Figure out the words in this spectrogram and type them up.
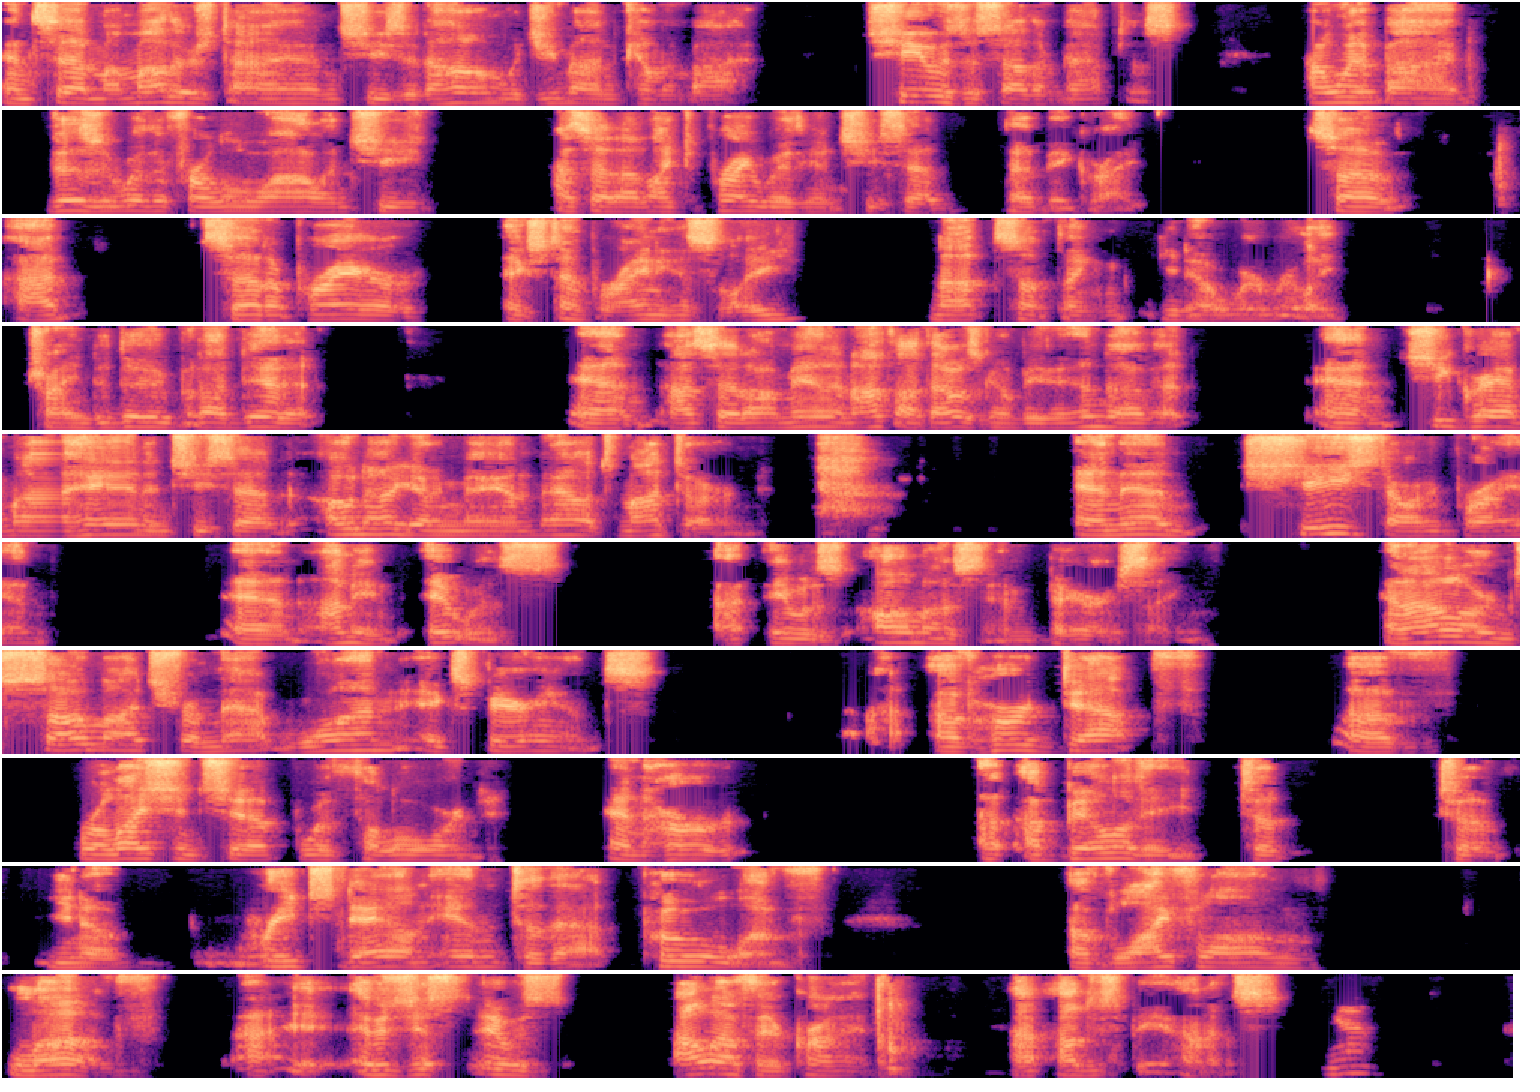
and said, my mother's dying. She's at home. Would you mind coming by? She was a Southern Baptist. I went by, visited with her for a little while and she, I said, I'd like to pray with you. And she said, that'd be great. So I said a prayer extemporaneously, not something, you know, we're really trained to do, but I did it. And I said, oh, I'm in. And I thought that was going to be the end of it. And she grabbed my hand and she said, Oh no, young man, now it's my turn. And then she started praying. And I mean, it was, it was almost embarrassing. And I learned so much from that one experience of her depth of relationship with the Lord and her uh, ability to, to, you know, reach down into that pool of, of lifelong love. It, it, was just, it was, I left there crying. I, will just be honest. Yeah.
